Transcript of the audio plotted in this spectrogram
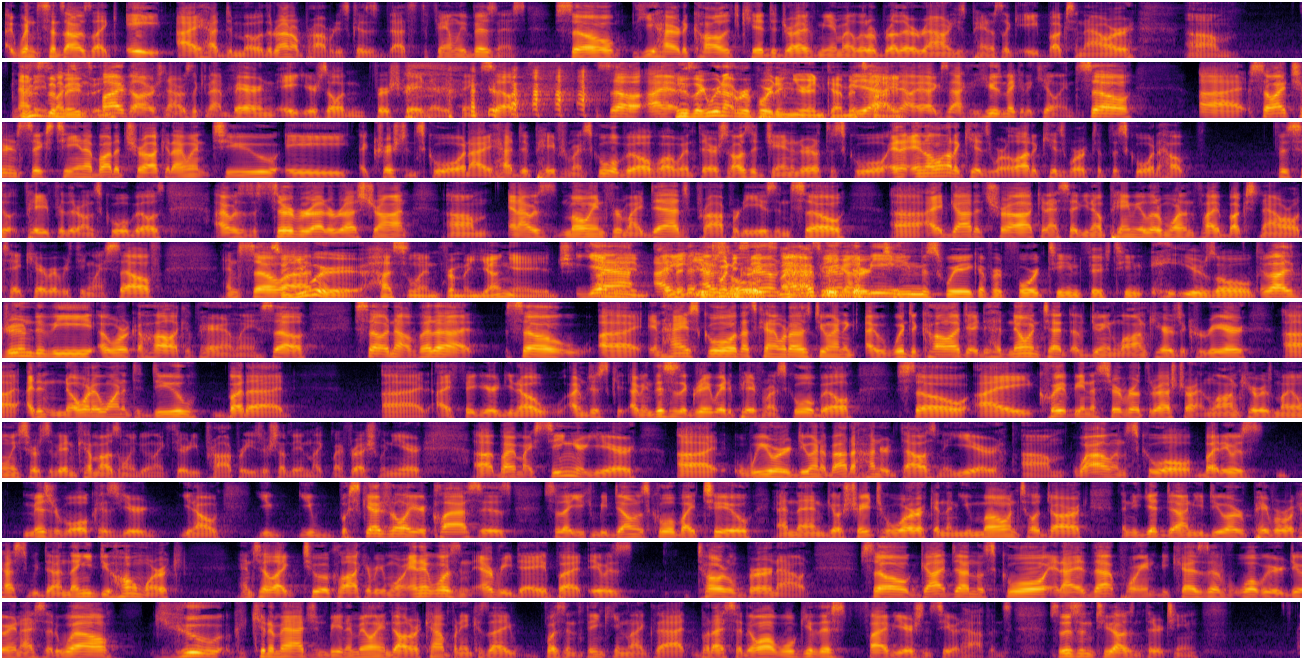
when since I was like eight, I had to mow the rental properties because that's the family business. So he hired a college kid to drive me and my little brother around. He's paying us like eight bucks an hour. Um, not This is amazing. Five dollars an hour. I was looking at Baron, eight years old in first grade and everything. So, so I He was like, we're not reporting your income. It's yeah, fine. yeah, yeah, exactly. He was making a killing. So uh, so I turned 16. I bought a truck, and I went to a, a Christian school, and I had to pay for my school bill while I went there. So I was a janitor at the school, and, and a lot of kids were. A lot of kids worked at the school to help facil- paid for their own school bills. I was a server at a restaurant, um, and I was mowing for my dad's properties, and so uh, I had got a truck, and I said, you know, pay me a little more than five bucks an hour. I'll take care of everything myself. And so, So uh, you were hustling from a young age. Yeah, I mean, I- I I you're was 26 groomed- now. I I've so heard groomed got- to be- 13 this week. I've heard 14, 15, 8 years old. Well, I was groomed to be a workaholic apparently. So, so no, but uh, so uh, in high school, that's kind of what I was doing. I went to college. I had no intent of doing lawn care as a career. Uh, I didn't know what I wanted to do, but uh, uh, I figured, you know, I'm just, I mean, this is a great way to pay for my school bill. So I quit being a server at the restaurant, and lawn care was my only source of income. I was only doing like 30 properties or something like my freshman year. Uh, by my senior year, uh, we were doing about 100,000 a year um, while in school, but it was miserable because you're you know you you schedule all your classes so that you can be done with school by two and then go straight to work and then you mow until dark then you get done you do whatever paperwork has to be done then you do homework until like two o'clock every morning. And it wasn't every day but it was total burnout. So got done with school and i at that point because of what we were doing i said well who can imagine being a million dollar company? Because i wasn't thinking like that. But i said oh we'll give this five years and see what happens. So this is in 2013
